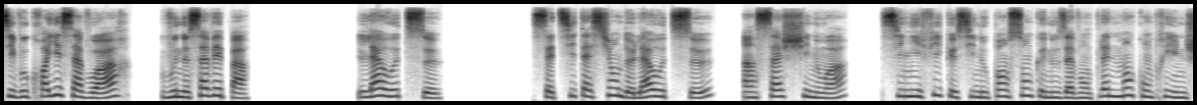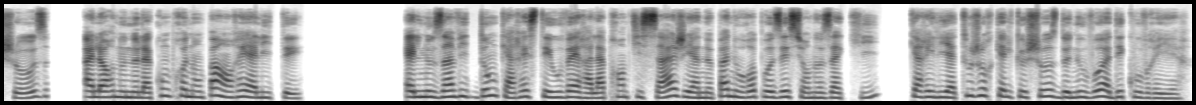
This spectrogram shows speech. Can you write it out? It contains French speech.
Si vous croyez savoir, vous ne savez pas. Lao Tse. Cette citation de Lao Tse, un sage chinois, signifie que si nous pensons que nous avons pleinement compris une chose, alors nous ne la comprenons pas en réalité. Elle nous invite donc à rester ouverts à l'apprentissage et à ne pas nous reposer sur nos acquis, car il y a toujours quelque chose de nouveau à découvrir.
